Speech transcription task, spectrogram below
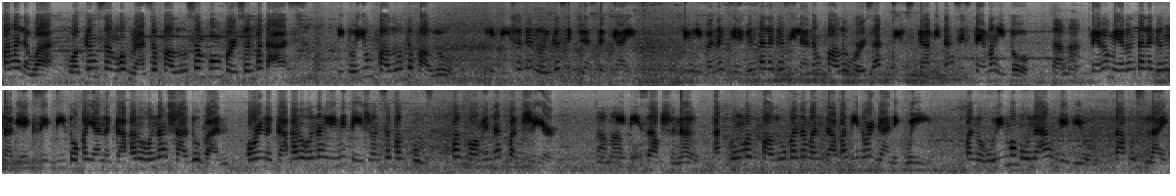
Pangalawa, huwag kang sumobra sa follow 10 person pataas. Ito yung follow to follow. Hindi siya ganun ka-suggested guys. Yung iba nag-gegan talaga sila ng followers at views gamit ang sistemang ito. Tama. Pero meron talagang nag-exceed dito kaya nagkakaroon ng shadow ban or nagkakaroon ng limitation sa pag-post, pag-comment at pag-share. Tama It is optional. At kung mag-follow ka naman dapat in organic way. Panoorin mo muna ang video, tapos like,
